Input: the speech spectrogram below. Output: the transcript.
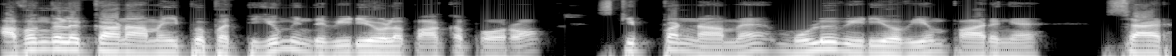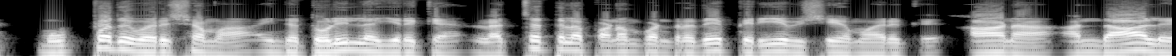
அவங்களுக்கான அமைப்பு பற்றியும் இந்த வீடியோவில் பார்க்க போகிறோம் ஸ்கிப் பண்ணாமல் முழு வீடியோவையும் பாருங்கள் சார் முப்பது வருஷமா இந்த தொழில இருக்கேன். லட்சத்துல பணம் பண்றதே பெரிய விஷயமா இருக்கு. ஆனா அந்த ஆளு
